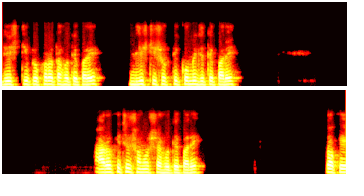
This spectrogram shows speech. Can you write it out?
দৃষ্টি প্রখরতা হতে পারে, দৃষ্টিশক্তি কমে যেতে পারে। আরও কিছু সমস্যা হতে পারে। ত্বকে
